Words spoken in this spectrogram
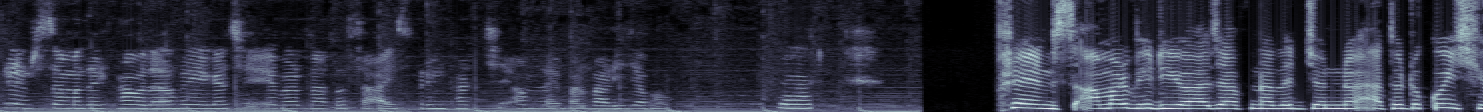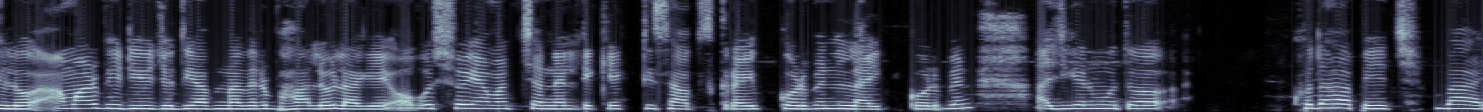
ফ্রেন্ডস আমাদের খাওয়া দাওয়া হয়ে গেছে এবার নাতাশা আইসক্রিম খাচ্ছে আমরা এবার বাড়ি যাব। ফ্রেন্ডস আমার ভিডিও আজ আপনাদের জন্য এতটুকুই ছিল। আমার ভিডিও যদি আপনাদের ভালো লাগে, অবশ্যই আমার চ্যানেলটিকে একটি সাবস্ক্রাইব করবেন লাইক করবেন। আজকের মতো খোদা হাফেজ। বাই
